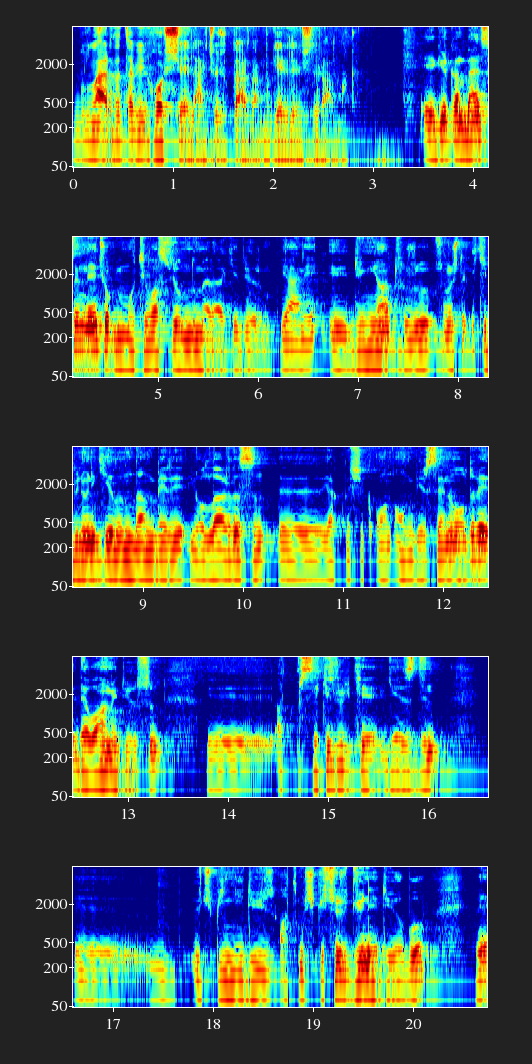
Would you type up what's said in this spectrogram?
bunlar da tabii hoş şeyler çocuklardan bu geri dönüşleri almak. E, Gürkan ben senin en çok motivasyonunu merak ediyorum. Yani e, dünya turu sonuçta 2012 yılından beri yollardasın. E, yaklaşık 10-11 sene oldu ve devam ediyorsun. E, 68 ülke gezdin. E, 3760 küsür gün ediyor bu. Ve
